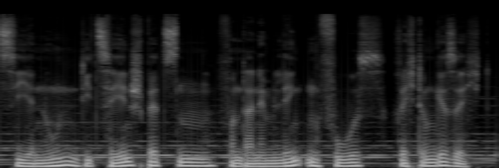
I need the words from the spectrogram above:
Ziehe nun die Zehenspitzen von deinem linken Fuß Richtung Gesicht.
